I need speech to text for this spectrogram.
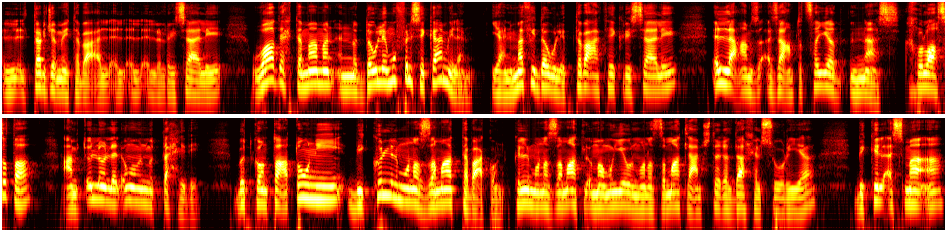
الترجمة تبع الرسالة. واضح تماما إنه الدولة مفلسه كاملا. يعني ما في دولة بتبعت هيك رسالة إلا عم إذا عم تتصيد الناس. خلاصتها عم تقول لهم للأمم المتحدة بدكم تعطوني بكل المنظمات تبعكم كل المنظمات الأممية والمنظمات اللي عم تشتغل داخل سوريا بكل اسمائها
